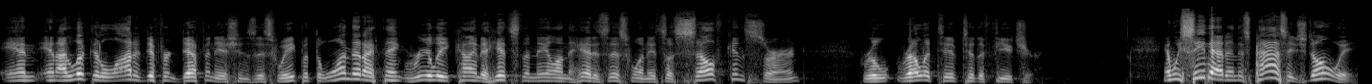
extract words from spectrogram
And, and I looked at a lot of different definitions this week, but the one that I think really kind of hits the nail on the head is this one it's a self concern re- relative to the future. And we see that in this passage, don't we?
